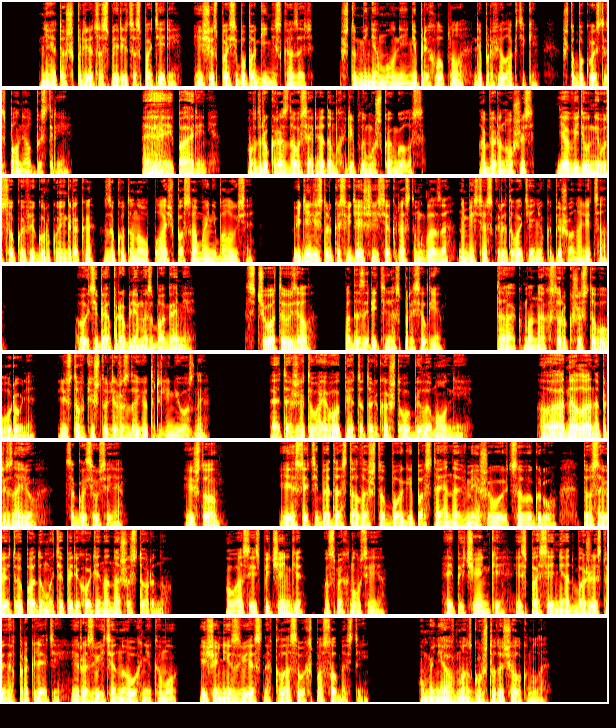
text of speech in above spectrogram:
Нет уж, придется смириться с потерей. Еще спасибо богине сказать, что меня молния не прихлопнула для профилактики, чтобы квест исполнял быстрее. «Эй, парень!» Вдруг раздался рядом хриплый мужской голос. Обернувшись, я увидел невысокую фигурку игрока, закутанного в плащ по самой не балуйся. Виделись только светящиеся красным глаза на месте скрытого тенью капюшона лица. «У тебя проблемы с богами?» «С чего ты взял?» — подозрительно спросил я. Так, монах 46 уровня. Листовки, что ли, раздает религиозные. Это же твоего пета только что убила молнией. Ладно, ладно, признаю, согласился я. И что? Если тебя достало, что боги постоянно вмешиваются в игру, то советую подумать о переходе на нашу сторону. У вас есть печеньки? усмехнулся я. И печеньки, и спасение от божественных проклятий, и развитие новых никому еще неизвестных классовых способностей. У меня в мозгу что-то щелкнуло.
